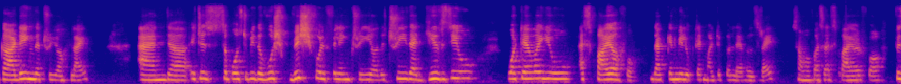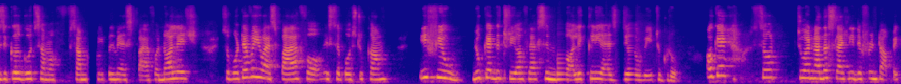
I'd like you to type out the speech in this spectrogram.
guarding the tree of life and uh, it is supposed to be the wish, wish fulfilling tree or the tree that gives you whatever you aspire for. That can be looked at multiple levels right? Some of us aspire for physical goods some of some people may aspire for knowledge. So whatever you aspire for is supposed to come if you look at the tree of life symbolically as your way to grow. Okay so to another slightly different topic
